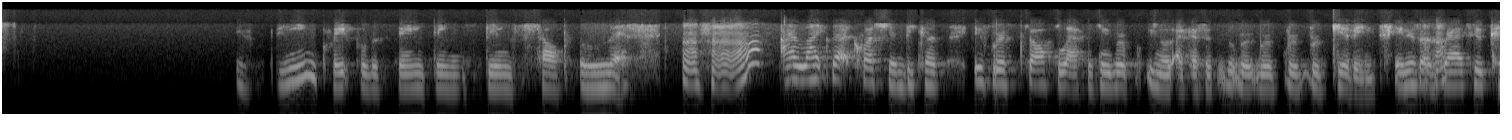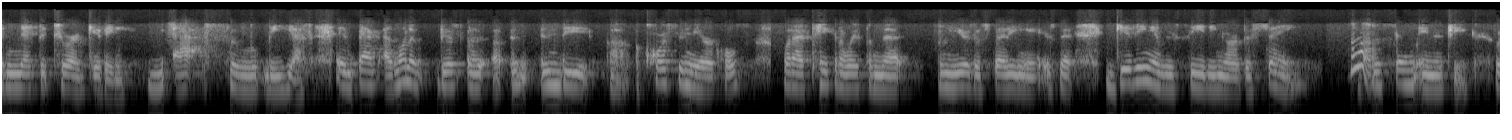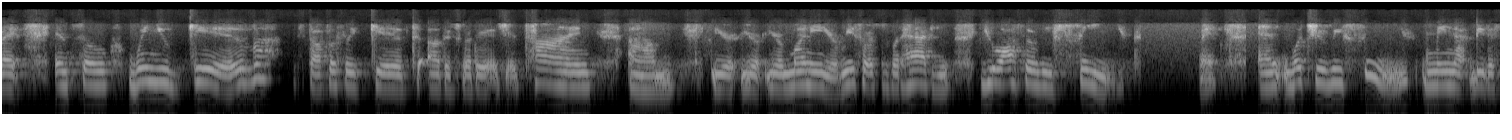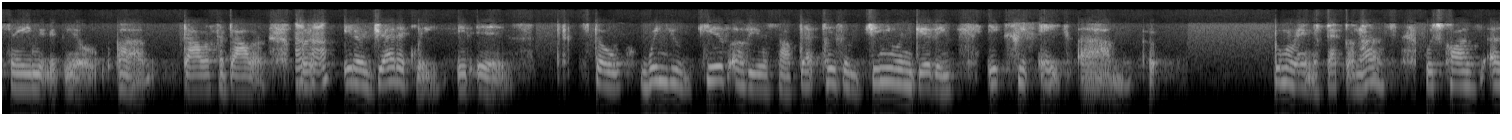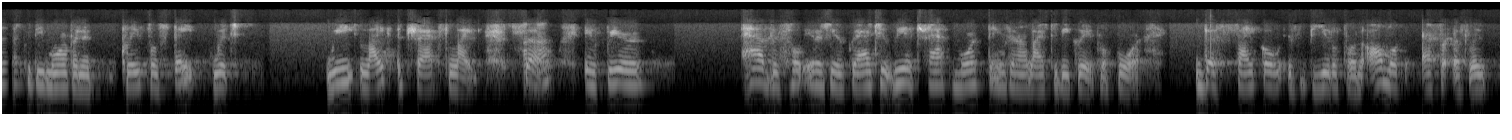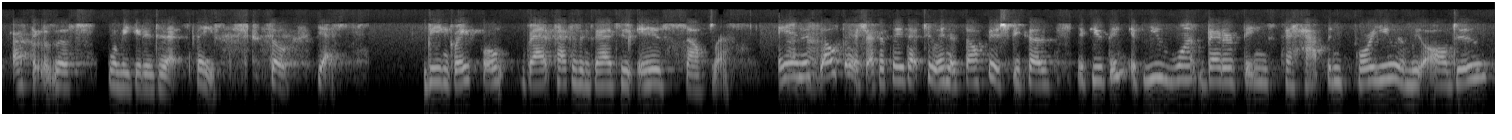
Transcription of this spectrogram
Is being grateful the same thing as being selfless? Mm-hmm. I like that question because if we're selfless, we're, you know, I guess we're, we're, we're, we're, giving. And is our uh-huh. gratitude connected to our giving? Absolutely, yes. In fact, I want to, there's a, a, in, in the uh, A Course in Miracles, what I've taken away from that, from years of studying it, is that giving and receiving are the same. The same energy, right? And so when you give, selflessly give to others, whether it's your time, um, your, your, your money, your resources, what have you, you also receive. Right? And what you receive may not be the same, you know, uh, dollar for dollar, but uh-huh. energetically it is. So when you give of yourself, that place of genuine giving, it creates um, a boomerang effect on us, which causes us to be more of in a grateful state, which we like attracts like. So uh-huh. if we're have this whole energy of gratitude, we attract more things in our life to be grateful for. The cycle is beautiful and almost effortlessly effortless when we get into that space. So yes, being grateful, practicing gratitude is selfless. And uh-huh. it's selfish. I could say that too. And it's selfish because if you think if you want better things to happen for you, and we all do,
